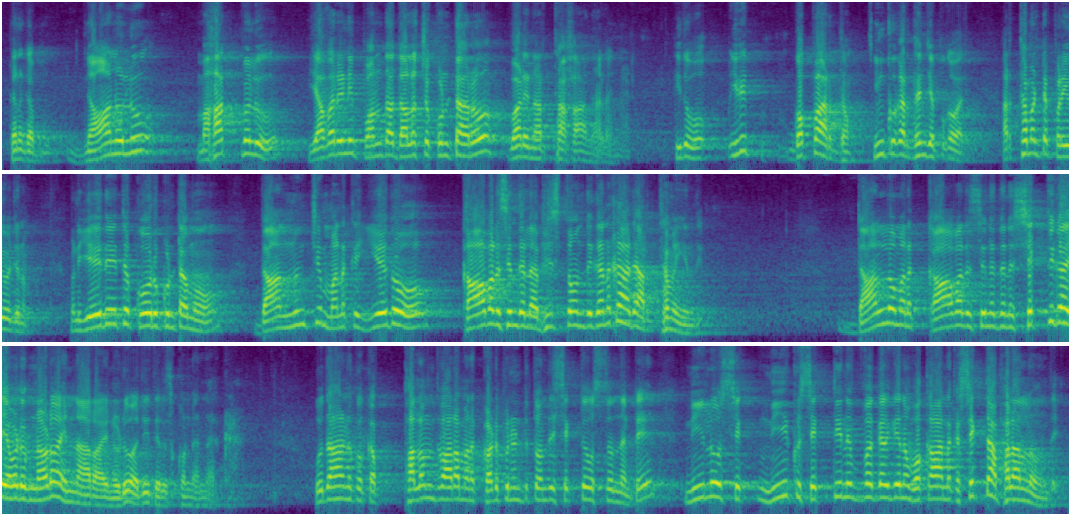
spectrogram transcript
కనుక జ్ఞానులు మహాత్ములు ఎవరిని పొందదలుచుకుంటారో వాడిని అర్థ అనాలన్నాడు ఇది ఇది గొప్ప అర్థం. ఇంకొక అర్థం చెప్పుకోవాలి. అర్థం అంటే ప్రయోజనం. మనం ఏదైతే కోరుకుంటామో దాని నుంచి మనకు ఏదో కావలసింది లభిస్తోంది కనుక అది అర్థమైంది. దానిలో మనకు కావలసినదని శక్తిగా ఎవడున్నాడో ఆయన నారాయణుడు అది తెలుసుకోండి అన్నారు ఉదాహరణకు ఒక ఫలం ద్వారా మనకు కడుపు నిండుతోంది శక్తి వస్తుందంటే నీలో శక్తి నీకు శక్తినివ్వగలిగిన ఒకనొక శక్తి ఆ ఫలంలో ఉంది.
